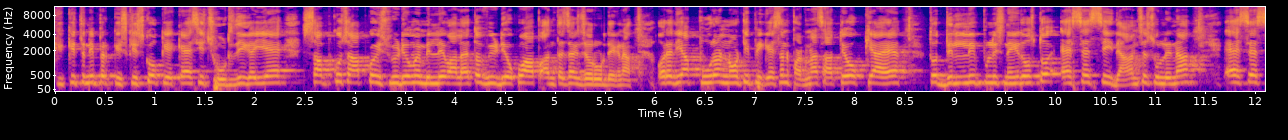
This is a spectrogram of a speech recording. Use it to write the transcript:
कि कितनी पर, किस किस को, कैसी छूट दी गई है, सब कुछ आपको इस वीडियो में मिलने वाला है तो वीडियो को आप अंत तक ज़रूर देखना। और यदि आप पूरा नोटिफिकेशन पढ़ना चाहते हो, क्या है तो दिल्ली पुलिस नहीं दोस्तों एस ध्यान से सुन लेना। एस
